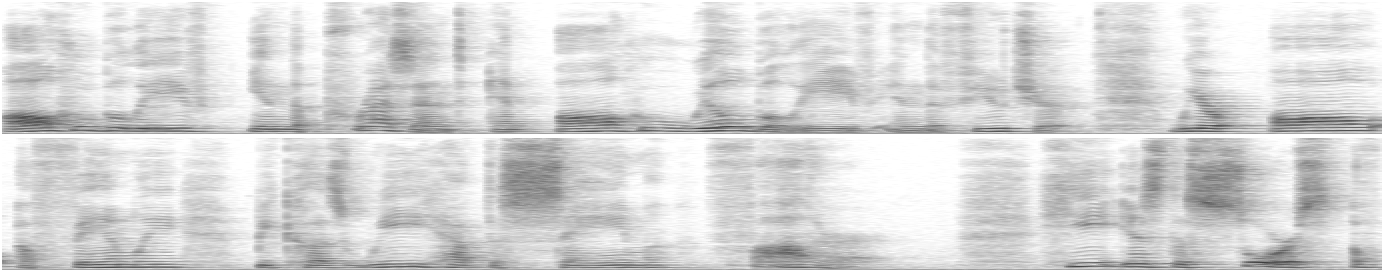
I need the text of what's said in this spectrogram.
all who believe in the present, and all who will believe in the future. We are all a family because we have the same Father. He is the source of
